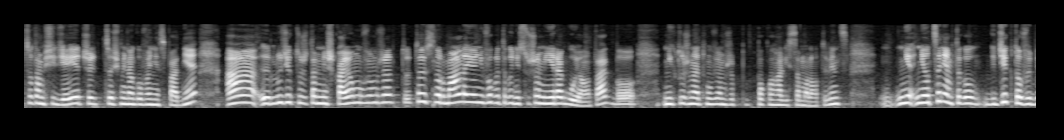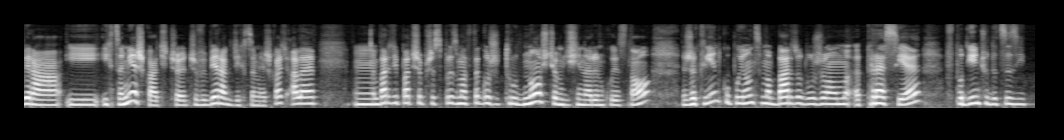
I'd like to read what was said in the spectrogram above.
co tam się dzieje, czy coś mi na głowę nie spadnie, a ludzie, którzy tam mieszkają, mówią, że to, to jest normalne i oni w ogóle tego nie słyszą i nie reagują, tak? Bo niektórzy nawet mówią, że po- pokochali samoloty, więc nie, nie oceniam tego, gdzie kto wybiera i, i chce mieszkać, czy, czy wybiera, gdzie chce mieszkać, ale mm, bardziej patrzę przez pryzmat tego, że trudnością dzisiaj na rynku jest to, że klient kupujący ma bardzo dużą presję w podjęciu decyzji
